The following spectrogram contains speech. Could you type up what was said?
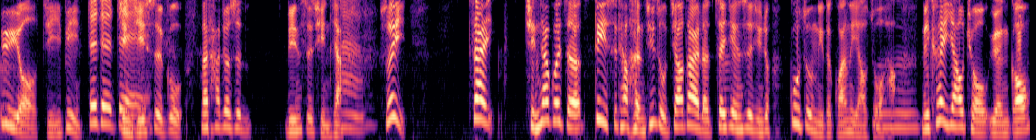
遇有疾病，对对对，紧急事故，那他就是临时请假。所以在请假规则第十条很清楚交代的这件事情，就雇主你的管理要做好，你可以要求员工。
